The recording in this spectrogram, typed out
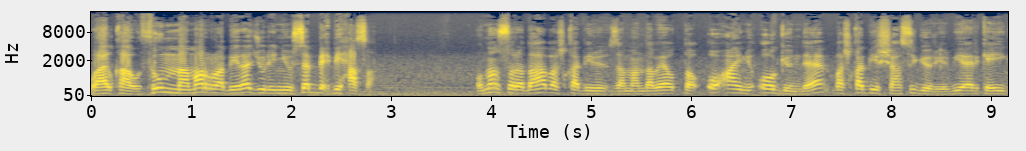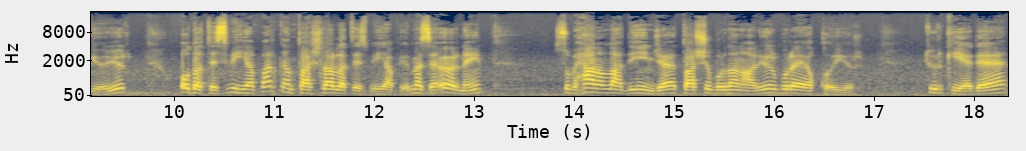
Ve elkahu thumme marra bi raculin yusebbih bi hasa. Ondan sonra daha başka bir zamanda veyahut da o aynı o günde başka bir şahsı görüyor, bir erkeği görüyor. O da tesbih yaparken taşlarla tesbih yapıyor. Mesela örneğin Subhanallah deyince taşı buradan alıyor, buraya koyuyor. Türkiye'de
